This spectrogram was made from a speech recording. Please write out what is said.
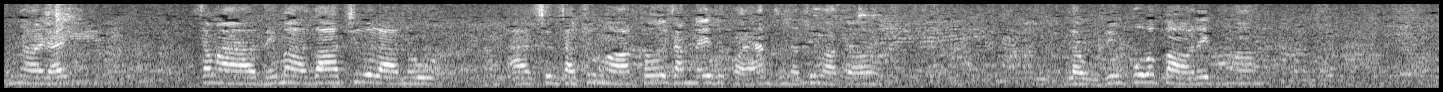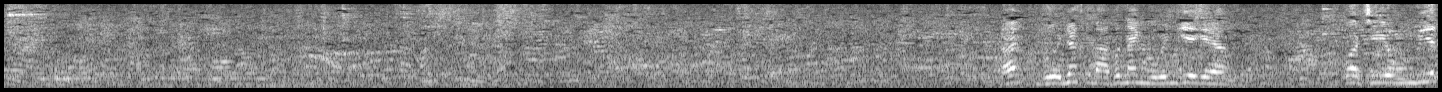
Đúng rồi đấy. Xong mà nếu mà ra trưa là nù à, sườn xào chua ngọt thôi răng đấy thì khỏi ăn sườn xào chua ngọt rồi. Lẩu riêu cua bắp bò đây cũng ngon. Đấy vừa nhắc bà Vân Anh ngồi bên kia kìa có chi không biết?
